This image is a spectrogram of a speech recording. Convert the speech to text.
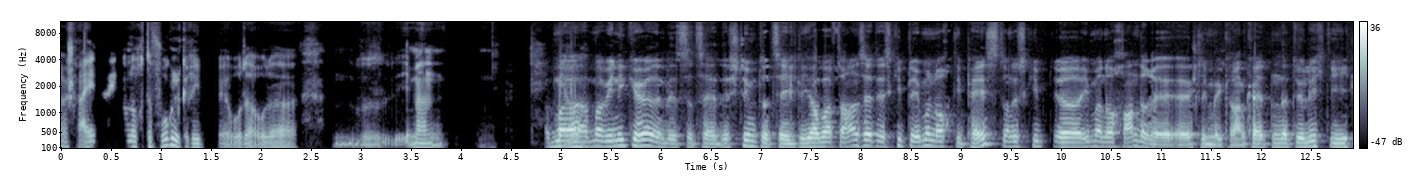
wer schreit nach der Vogelgrippe oder, oder, ich meine, hat man, ja. hat man wenig gehört in letzter Zeit, das stimmt tatsächlich. Aber auf der anderen Seite, es gibt ja immer noch die Pest und es gibt ja immer noch andere äh, schlimme Krankheiten natürlich, die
